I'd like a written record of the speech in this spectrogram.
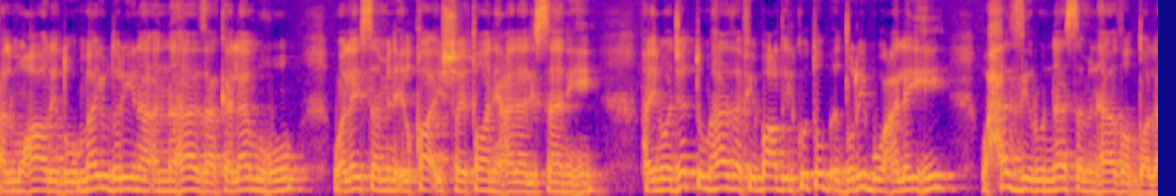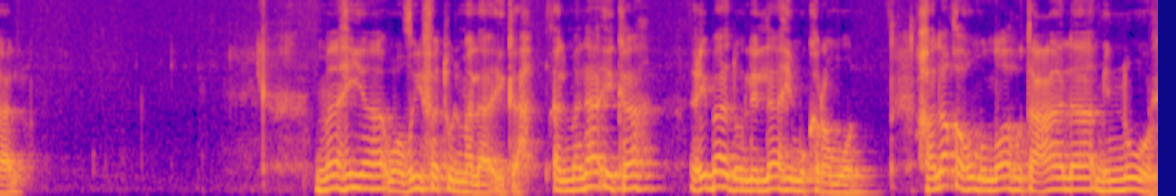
المعارض ما يدرينا أن هذا كلامه وليس من إلقاء الشيطان على لسانه. فإن وجدتم هذا في بعض الكتب اضربوا عليه وحذروا الناس من هذا الضلال. ما هي وظيفة الملائكة؟ الملائكة عباد لله مكرمون. خلقهم الله تعالى من نور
